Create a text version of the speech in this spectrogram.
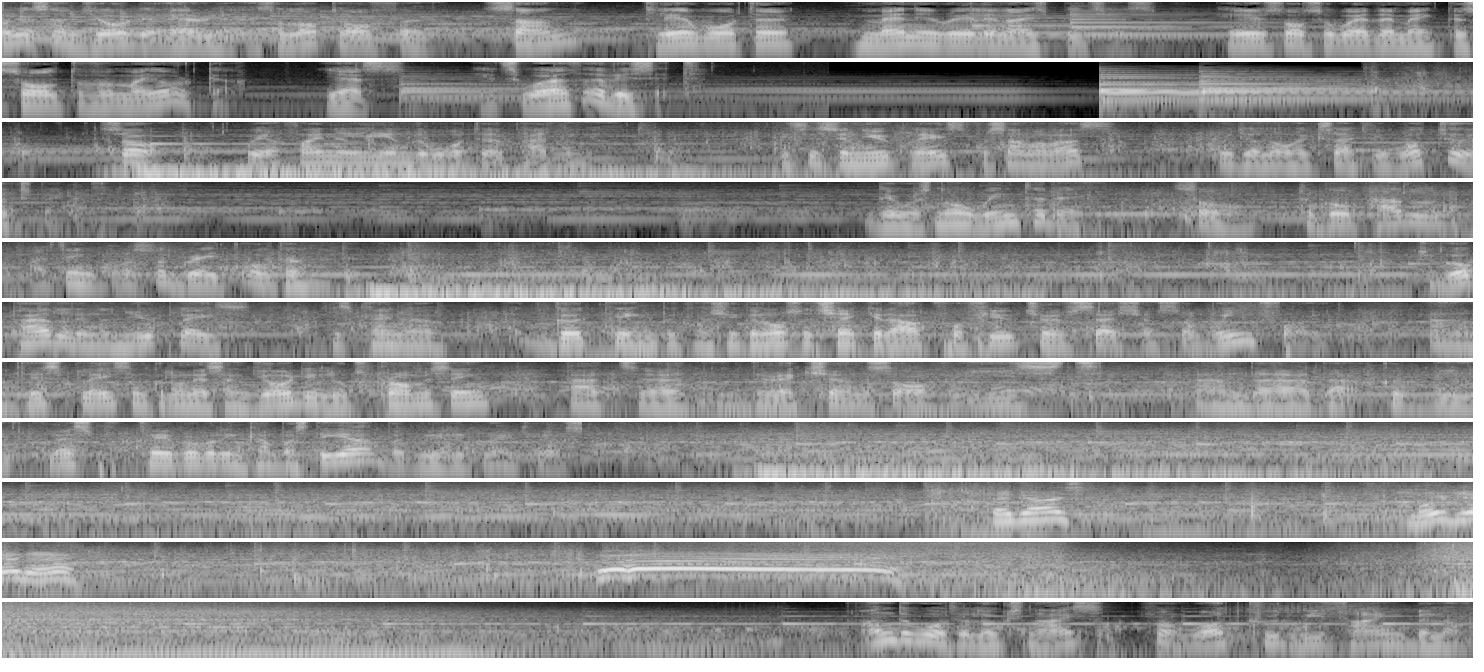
Colonia Sant Jordi area has a lot to offer. Sun, clear water, many really nice beaches. Here's also where they make the salt of Mallorca. Yes, it's worth a visit. So, we are finally in the water paddling out. This is a new place for some of us. We don't know exactly what to expect. There was no wind today, so to go paddle, I think, was a great alternative. To go paddle in a new place is kind of a good thing because you can also check it out for future sessions of wingfoil. And this place in Colonia Sant Jordi looks promising at uh, directions of east and uh, that could be less favorable in Can Pastilla but really great here. Hey guys. Muy bien, eh? Underwater looks nice. What could we find below?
